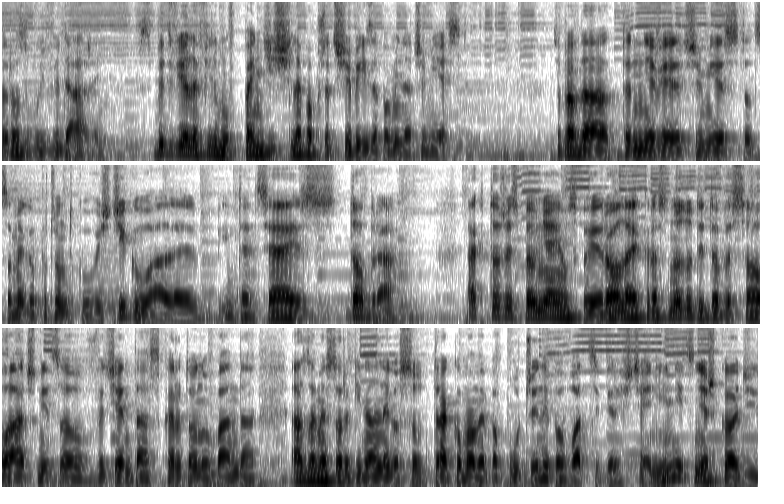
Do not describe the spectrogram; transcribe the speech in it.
rozwój wydarzeń. Zbyt wiele filmów pędzi ślepo przed siebie i zapomina czym jest. Co prawda, ten nie wie czym jest od samego początku wyścigu, ale intencja jest dobra. Aktorzy spełniają swoje role, krasnoludy to wesoła, acz nieco wycięta z kartonu banda, a zamiast oryginalnego soundtracku mamy papuczyny po Władcy Pierścieni. Nic nie szkodzi,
